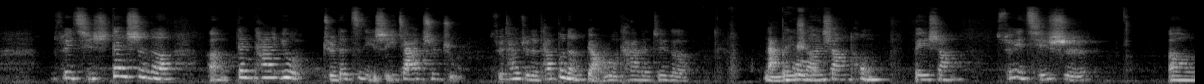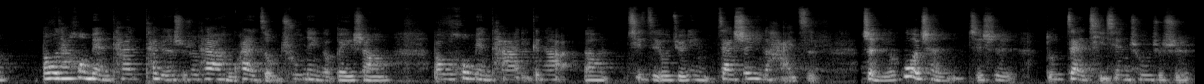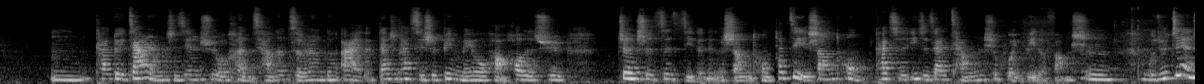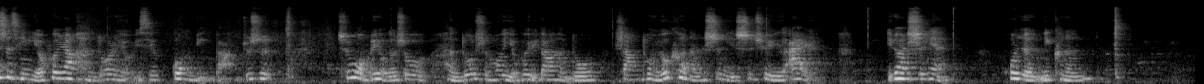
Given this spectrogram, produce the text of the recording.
所以其实，但是呢，嗯，但他又觉得自己是一家之主，所以他觉得他不能表露他的这个难过跟伤痛、悲伤。所以其实。嗯，包括他后面，他他觉得是说他要很快的走出那个悲伤，包括后面他跟他嗯妻子又决定再生一个孩子，整个过程其实都在体现出就是嗯他对家人之间是有很强的责任跟爱的，但是他其实并没有好好的去正视自己的那个伤痛，他自己伤痛，他其实一直在藏的是回避的方式。嗯，我觉得这件事情也会让很多人有一些共鸣吧，就是。其实我们有的时候，很多时候也会遇到很多伤痛，有可能是你失去一个爱人，一段失恋，或者你可能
